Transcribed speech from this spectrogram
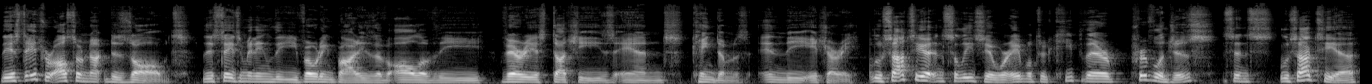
The estates were also not dissolved. The estates meaning the voting bodies of all of the various duchies and kingdoms in the HRE. Lusatia and Silesia were able to keep their privileges since Lusatia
